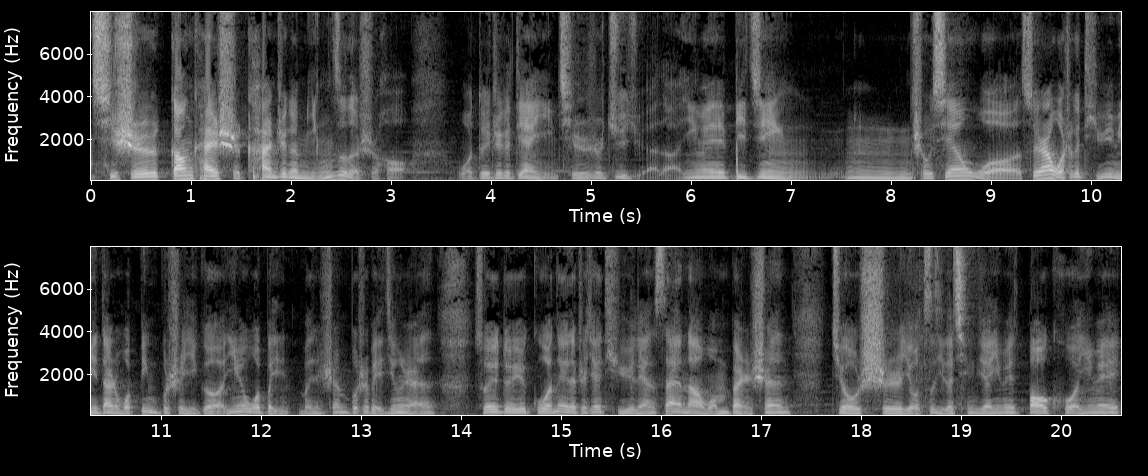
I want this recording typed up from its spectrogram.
其实刚开始看这个名字的时候，我对这个电影其实是拒绝的，因为毕竟，嗯，首先我虽然我是个体育迷，但是我并不是一个，因为我本本身不是北京人，所以对于国内的这些体育联赛呢，我们本身就是有自己的情节，因为包括因为。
